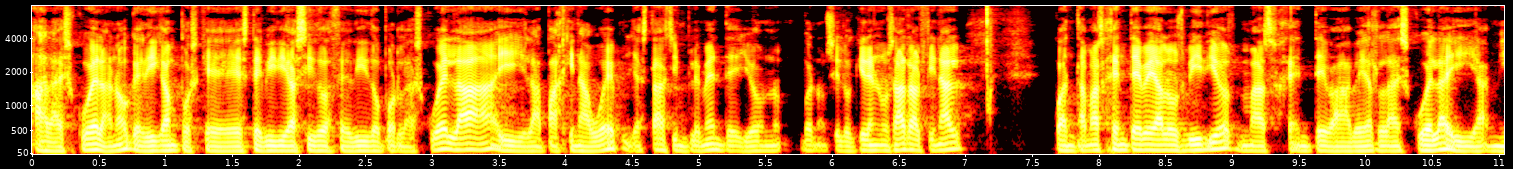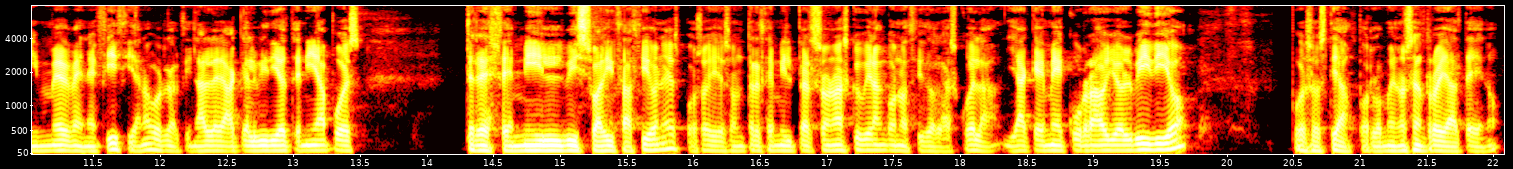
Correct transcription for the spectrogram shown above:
a la escuela, ¿no? Que digan pues que este vídeo ha sido cedido por la escuela y la página web, ya está, simplemente. Yo, bueno, si lo quieren usar, al final, cuanta más gente vea los vídeos, más gente va a ver la escuela y a mí me beneficia, ¿no? Porque al final aquel vídeo tenía pues 13.000 visualizaciones, pues oye, son 13.000 personas que hubieran conocido la escuela. Ya que me he currado yo el vídeo, pues hostia, por lo menos enrollate, ¿no?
